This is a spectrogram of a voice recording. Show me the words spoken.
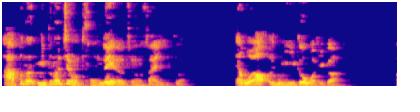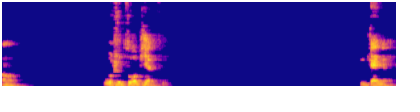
啊，不能，你不能这种同类的只能算一个。那我要你一个我一个。嗯，我是左撇子。你概念。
